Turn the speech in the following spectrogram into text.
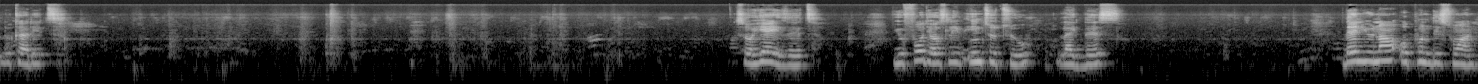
look at it so here is it. You fold your sleeve into two like this. Then you now open this one.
